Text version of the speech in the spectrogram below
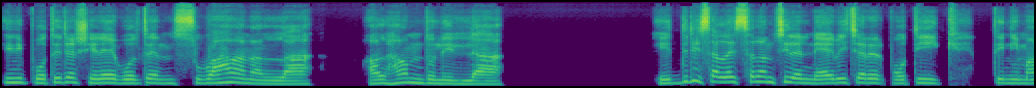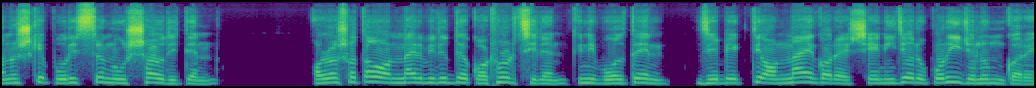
তিনি প্রতিটা সেলাই বলতেন সুবাহান আল্লাহ আলহামদুলিল্লাহ। ইদ্রিস আলাইসাল্লাম ছিলেন ন্যায় বিচারের প্রতীক। তিনি মানুষকে পরিশ্রমে উৎসাহ দিতেন। অলসতা অন্যায়ের বিরুদ্ধে কঠোর ছিলেন। তিনি বলতেন যে ব্যক্তি অন্যায় করে, সে নিজের উপরই জুলুম করে।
